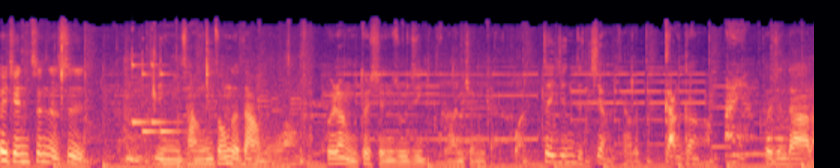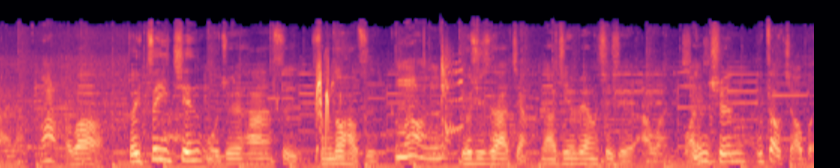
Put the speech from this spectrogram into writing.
这间真的是隐藏中的大魔王，会让你对咸酥鸡完全改观。这一间的酱调的刚刚好，哎呀，推荐大家来了，哇，好不好？所以这一间我觉得它是什么都好吃，什么好吃，尤其是它的酱。然后今天非常谢谢阿湾，完全不照脚本，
